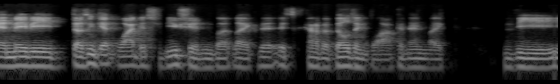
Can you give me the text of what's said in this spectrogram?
And maybe doesn't get wide distribution, but like it's kind of a building block. And then like the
